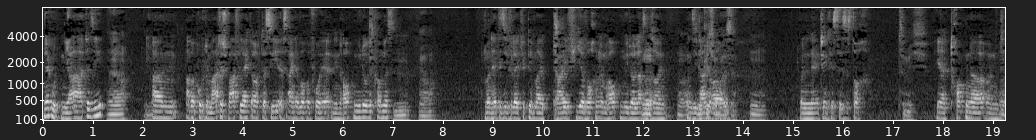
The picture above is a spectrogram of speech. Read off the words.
na gut, ein Jahr hatte sie. Ja. Ähm, aber problematisch war vielleicht auch, dass sie erst eine Woche vorher in den Rauchmüdo gekommen ist. Hm, ja. Man hätte sie vielleicht wirklich mal drei, vier Wochen im Rauchmüdo lassen Ja. sollen. ja und sie dann rauchen. möglicherweise. Hm, Weil in der Aging-Kiste ist es doch ziemlich. Eher trockener und Ja.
